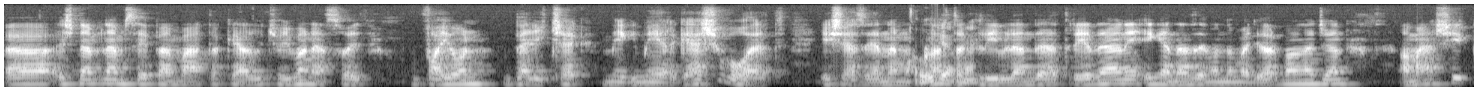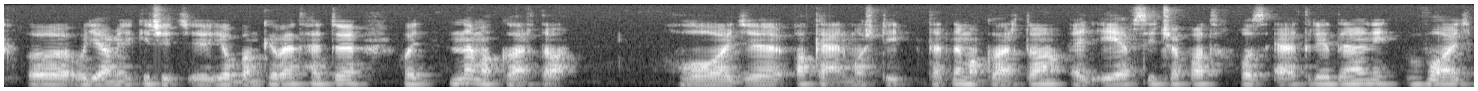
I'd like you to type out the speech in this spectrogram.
Uh, és nem, nem szépen váltak el, úgyhogy van ez, hogy vajon Belicek még mérges volt, és ezért nem akarta Cleveland-el trédelni. Igen, ezért mondom, hogy Urban Legend. A másik, uh, ugye, ami egy kicsit jobban követhető, hogy nem akarta hogy akár most itt, tehát nem akarta egy EFC csapathoz eltrédelni, vagy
